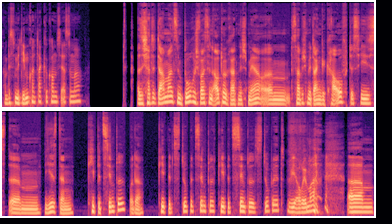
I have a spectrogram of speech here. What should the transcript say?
wann bist du mit dem in Kontakt gekommen das erste Mal? Also ich hatte damals ein Buch, ich weiß den Autor gerade nicht mehr, ähm, das habe ich mir dann gekauft, das hieß, ähm, wie hieß es denn? Keep It Simple oder Keep It Stupid Simple, Keep It Simple Stupid, wie auch immer. ähm,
